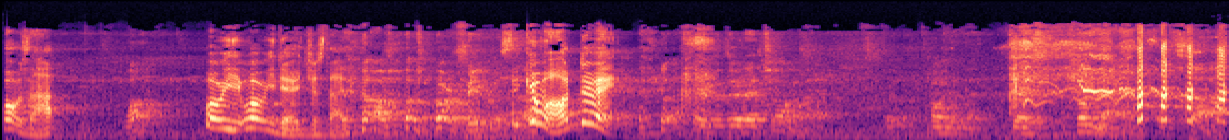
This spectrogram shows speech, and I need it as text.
What was that? What? What were you, what were you doing just then? I don't know what. Come on, do it. I thought we were doing a chant. Pointing at the thumbnail. at the start.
